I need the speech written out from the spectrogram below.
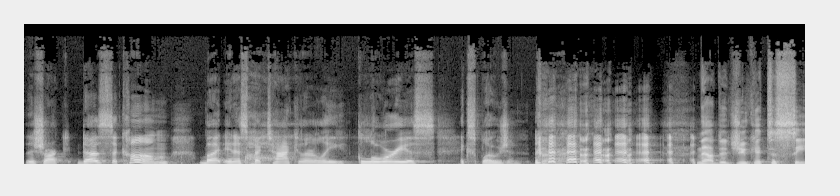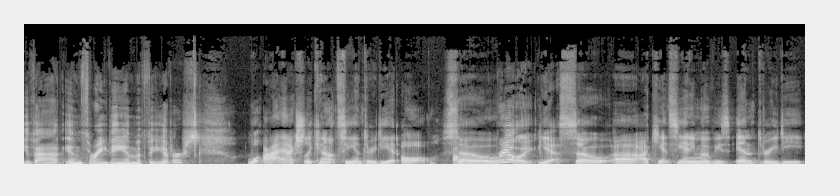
the shark does succumb, but in a spectacularly glorious explosion. now, did you get to see that in 3D in the theaters? Well, I actually cannot see in 3D at all. So really? yes. So uh, I can't see any movies in 3D.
